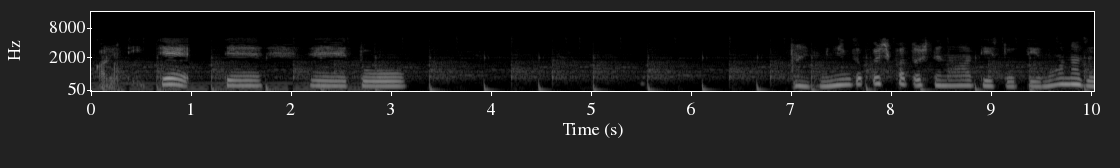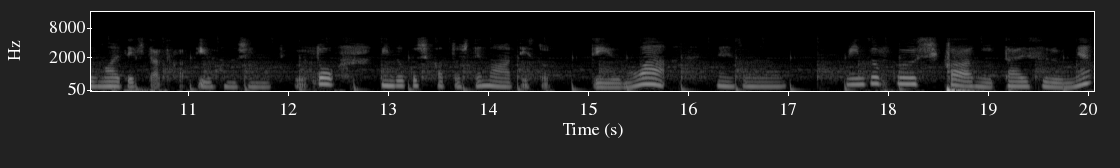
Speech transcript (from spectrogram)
かれていて、で、えっ、ー、と、民族史家としてのアーティストっていうのがなぜ生まれてきたかっていう話になってくると、民族史家としてのアーティストっていうのは、ね、その、民族史家に対するね、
